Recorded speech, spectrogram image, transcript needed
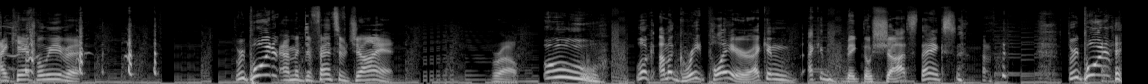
I can't believe it. Three pointer. I'm a defensive giant. Bro. Ooh. Look, I'm a great player. I can. I can make those shots. Thanks. three pointer.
